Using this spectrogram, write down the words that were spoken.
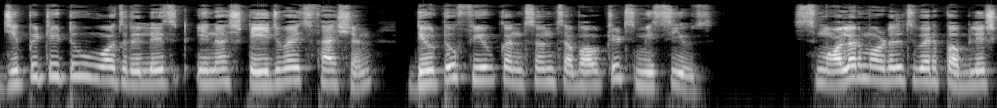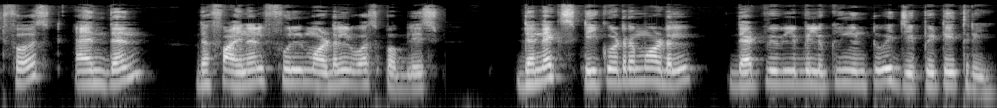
GPT-2 was released in a stage-wise fashion due to few concerns about its misuse. Smaller models were published first and then the final full model was published the next decoder model that we will be looking into is GPT-3.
